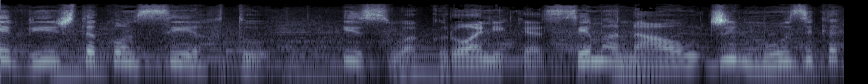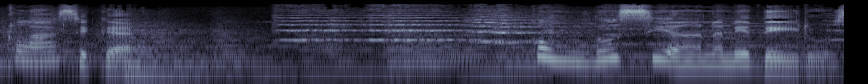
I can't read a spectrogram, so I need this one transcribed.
Revista Concerto e sua crônica semanal de música clássica. Com Luciana Medeiros.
